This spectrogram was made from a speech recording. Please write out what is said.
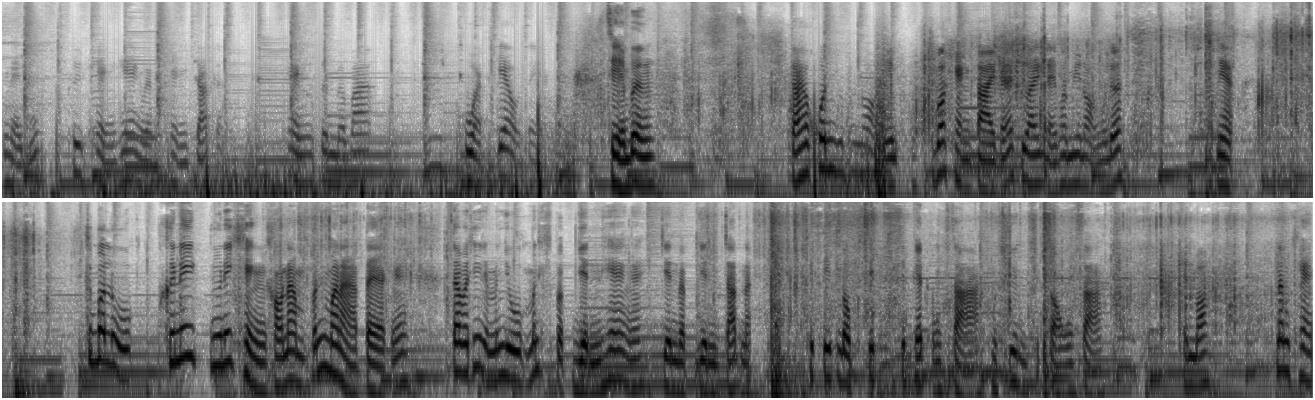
ที่ไหนบุ๊คือแข็งแห้งแบบแข็งจัดอะแข็งจนแบบว่าขวดแก้วแตกเสียเบิ่งแต่ถ้าคนอยู่ข้างนอกนี่ว่าแข็งตายกันนะคืออะไรไหนพอมีหนองมึงเด้อเนี่ยคือบอลูคือในอยู่ในเข่งเขานำมันมาหนาแตกไงแต่ว่าที่เนี่ยมันอยู่มันแบบเย็นแห้งไงเย็นแบบเย็นจัดนะ คือติดลบสิบสิบเอ็ดองศาเมื่อคืนสิบสององศา เห็นบ่น้ำแข็ง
